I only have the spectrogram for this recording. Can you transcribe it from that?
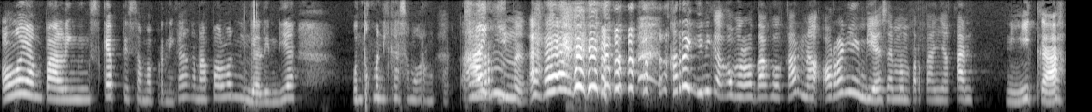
lo yang paling skeptis sama pernikahan kenapa lo ninggalin dia untuk menikah sama orang kaya karena karena gini kak menurut aku karena orang yang biasa mempertanyakan nikah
